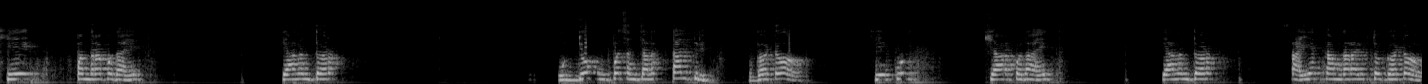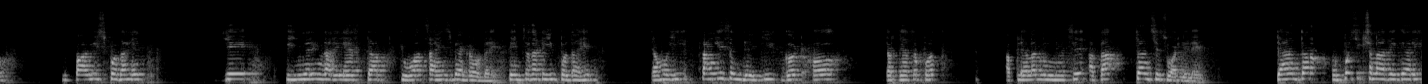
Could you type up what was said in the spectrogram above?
हे पंधरा पद आहेत. त्यानंतर उद्योग उपसंचालक तांत्रिक गट अ हे एकूण चार पद आहेत. त्यानंतर सहाय्यक कामगार आयुक्त गट बावीस पद आहेत. जे इंजिनिअरिंग झालेले असतात किंवा सायन्स बॅकग्राऊंड आहे त्यांच्यासाठी ही पद आहेत. त्यामुळे ही चांगली संधी आहे की गट अ दर्जाचं पद आपल्याला मिळण्याचे आता चान्सेस वाढलेले आहेत. त्यानंतर उपशिक्षण अधिकारी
